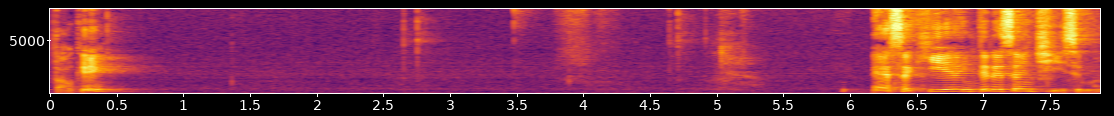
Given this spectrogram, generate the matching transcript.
tá OK? Essa aqui é interessantíssima.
